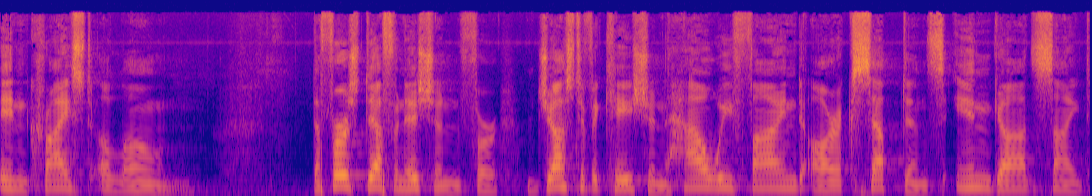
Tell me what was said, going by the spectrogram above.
in Christ alone. The first definition for justification, how we find our acceptance in God's sight,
